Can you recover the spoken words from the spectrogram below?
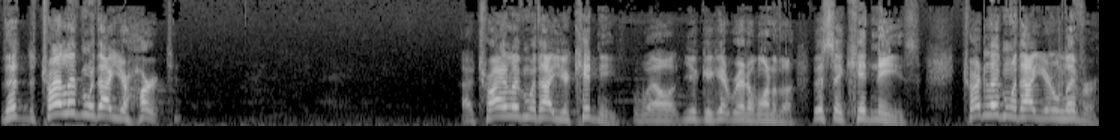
The, the, try living without your heart. Uh, try living without your kidney. Well, you could get rid of one of those. Let's say kidneys. Try to living without your liver.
